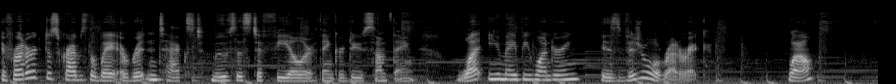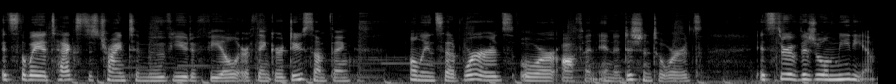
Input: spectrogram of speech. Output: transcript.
If rhetoric describes the way a written text moves us to feel or think or do something, what, you may be wondering, is visual rhetoric? Well, it's the way a text is trying to move you to feel or think or do something, only instead of words, or often in addition to words, it's through a visual medium.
